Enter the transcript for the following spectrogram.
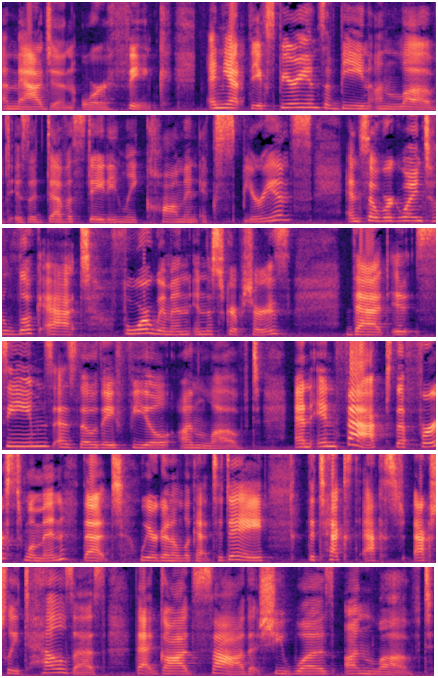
imagine or think. And yet, the experience of being unloved is a devastatingly common experience. And so, we're going to look at four women in the scriptures that it seems as though they feel unloved. And in fact, the first woman that we are going to look at today, the text actually tells us that God saw that she was unloved.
